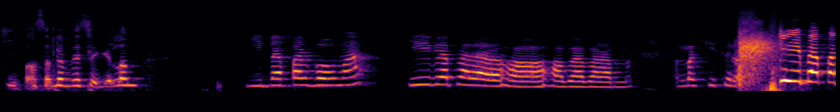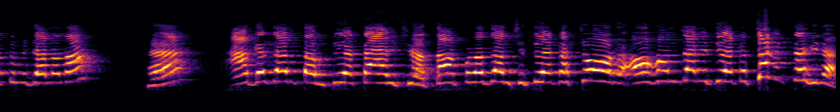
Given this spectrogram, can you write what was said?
কি বাসাটা বেঁচে গেলাম? কি ব্যাপার বৌমা? কি ব্যাপার হ- হবে আবার আম্মা। আম্মা কিছু না। কি ব্যাপার তুমি জানো না? হ্যাঁ? আগে জানতাম তুই একটা আইছা তারপরে জানছি তুই একটা চোর। এখন জানি তুই একটা চরিত্রহীনা।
